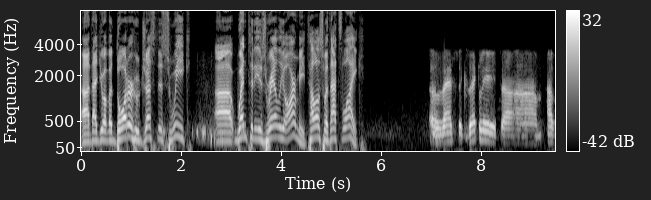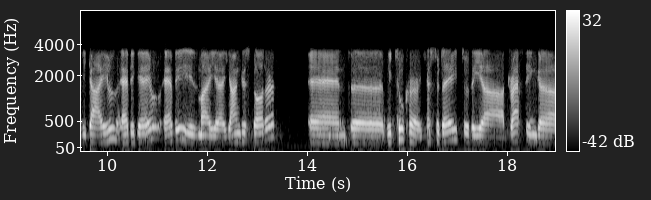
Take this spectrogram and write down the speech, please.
uh, that you have a daughter who just this week uh, went to the Israeli army. Tell us what that's like. Uh, that's exactly it. Um, Abigail, Abigail, Abby is my uh, youngest daughter, and uh, we took her yesterday to the uh, drafting uh,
